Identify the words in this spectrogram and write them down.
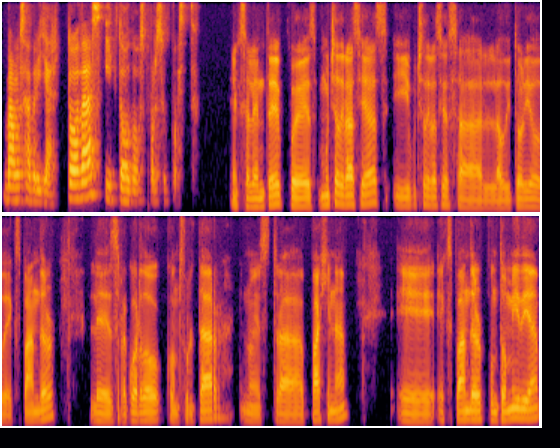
vamos a brillar, todas y todos, por supuesto. Excelente, pues muchas gracias y muchas gracias al auditorio de Expander. Les recuerdo consultar nuestra página eh, expander.media,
